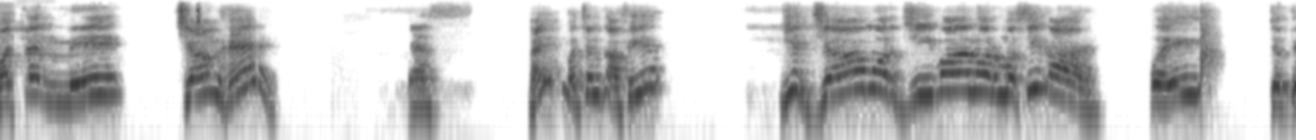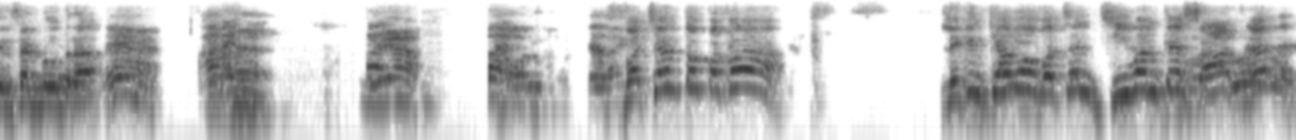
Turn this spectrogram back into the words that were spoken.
वचन में जम है। Yes. नहीं वचन काफ़ी है। ये जम और जीवन और मसीह कहाँ है? वही जो तिरसठ में उतरा। Yes. वचन तो पकड़ा। लेकिन क्या वो वचन जीवन के साथ है.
